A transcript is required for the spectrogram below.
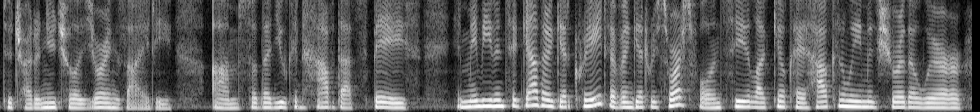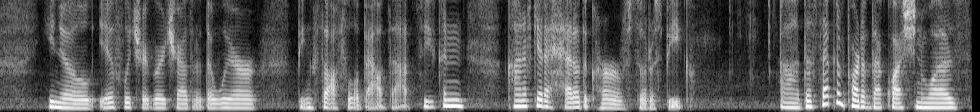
to try to neutralize your anxiety um, so that you can have that space and maybe even together get creative and get resourceful and see, like, okay, how can we make sure that we're, you know, if we trigger each other, that we're being thoughtful about that. So you can kind of get ahead of the curve, so to speak. Uh, the second part of that question was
